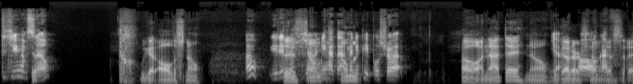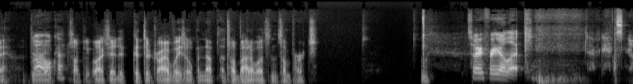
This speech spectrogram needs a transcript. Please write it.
Did you have snow? we got all the snow. Oh, you did have There's snow, and you had that so many people show up. Oh, on that day? No, Yeah. we got our Oh, snow okay. yesterday. Oh, okay. Some people actually had to get their driveways opened up. That's how bad it was in some parts. Hmm. Sorry for your luck. I haven't had snow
